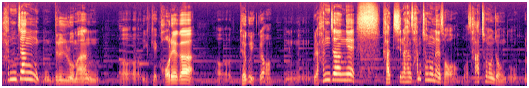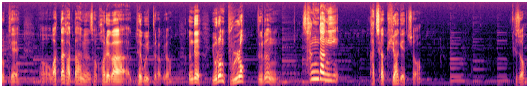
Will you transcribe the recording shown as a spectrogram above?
한 장들로만 어 이렇게 거래가 어 되고 있고요. 음, 한 장의 가치는 한 3천 원에서 뭐 4천 원 정도 이렇게 어 왔다 갔다 하면서 거래가 되고 있더라고요. 근데 이런 블럭들은 상당히 가치가 귀하겠죠. 그죠?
